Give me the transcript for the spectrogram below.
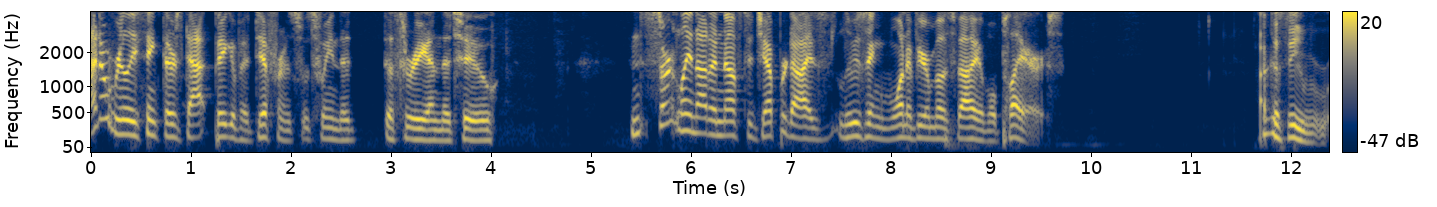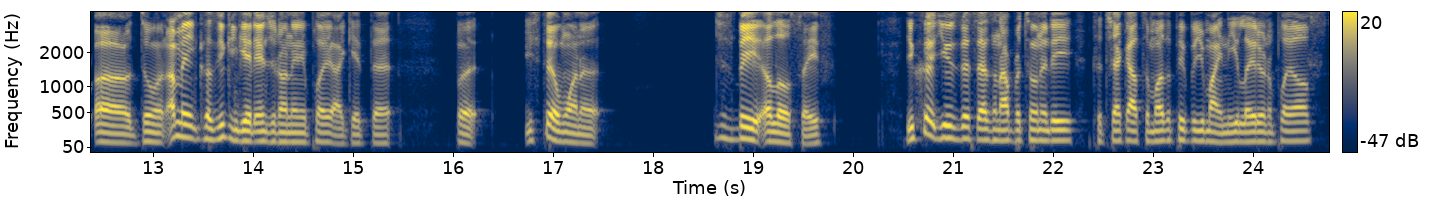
I don't really think there's that big of a difference between the the three and the two. And certainly not enough to jeopardize losing one of your most valuable players. I could see uh, doing. I mean, because you can get injured on any play. I get that, but you still want to just be a little safe. You could use this as an opportunity to check out some other people you might need later in the playoffs.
